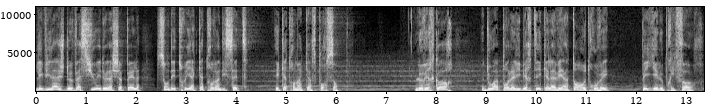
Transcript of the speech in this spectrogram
Les villages de Vassieux et de la Chapelle sont détruits à 97 et 95% Le Vercors doit, pour la liberté qu'elle avait un temps retrouvée, payer le prix fort.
